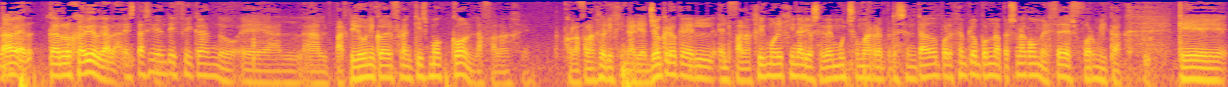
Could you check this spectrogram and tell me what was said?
A ver, Carlos Javier Galán. Estás identificando eh, al, Partido Único del Franquismo con la Falange, con la Falange originaria. Yo creo que el, el falangismo originario se ve mucho más representado, por ejemplo, por una persona como Mercedes Fórmica, que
